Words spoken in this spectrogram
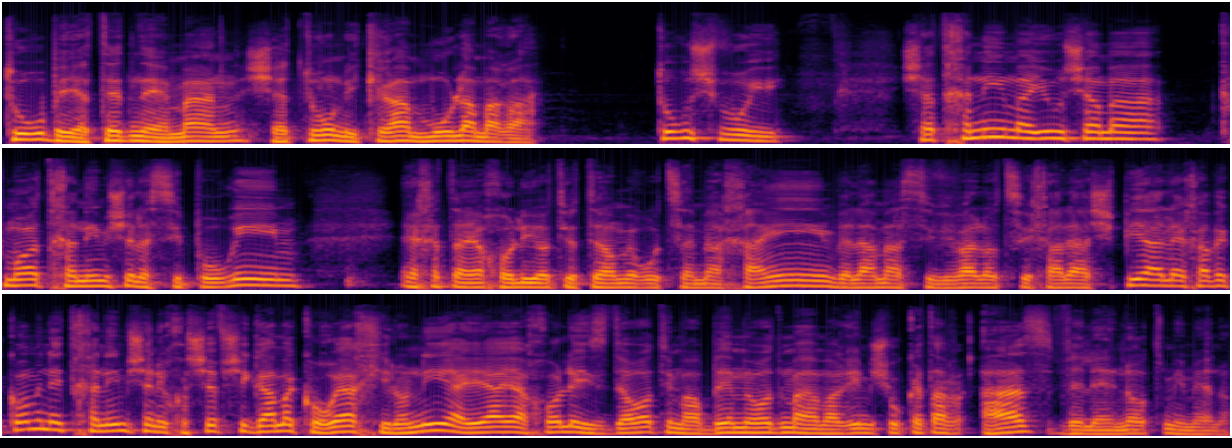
טור ביתד נאמן, שהטור נקרא מול המראה. טור שבועי. שהתכנים היו שם כמו התכנים של הסיפורים, איך אתה יכול להיות יותר מרוצה מהחיים, ולמה הסביבה לא צריכה להשפיע עליך, וכל מיני תכנים שאני חושב שגם הקורא החילוני היה יכול להזדהות עם הרבה מאוד מאמרים שהוא כתב אז, וליהנות ממנו.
